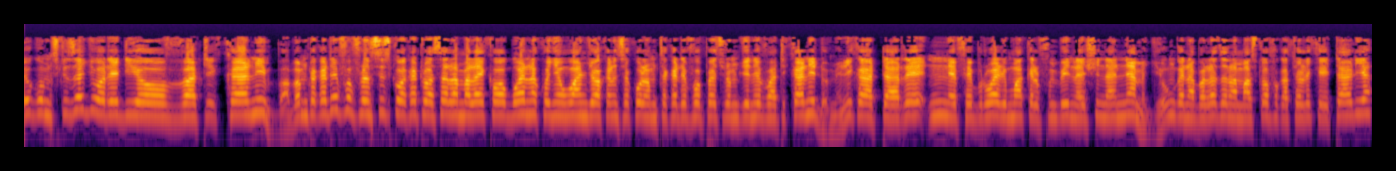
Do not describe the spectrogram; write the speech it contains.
Ndugu msikilizaji wa redio Vatikani, Baba Mtakatifu Francisco wakati wa sala Malaika wa Bwana kwenye uwanja wa kanisa kuu la Mtakatifu Petro mjini Vatikani Dominika tarehe 4 Februari mwaka elfu mbili na ishirini na nne amejiunga na Baraza la Maaskofu Katoliki Italia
